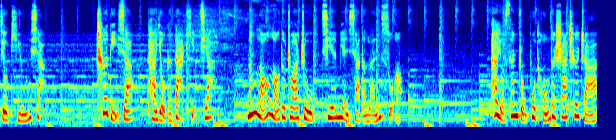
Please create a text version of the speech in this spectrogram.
就停下。车底下它有个大铁夹，能牢牢地抓住街面下的缆索。它有三种不同的刹车闸，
